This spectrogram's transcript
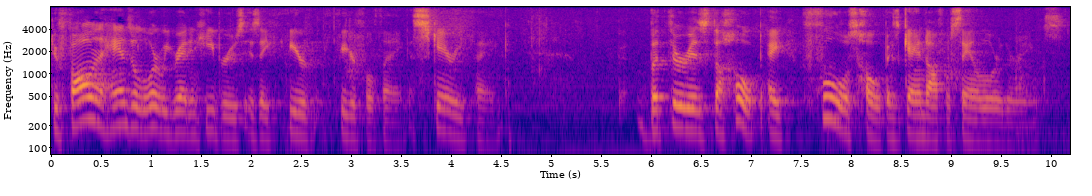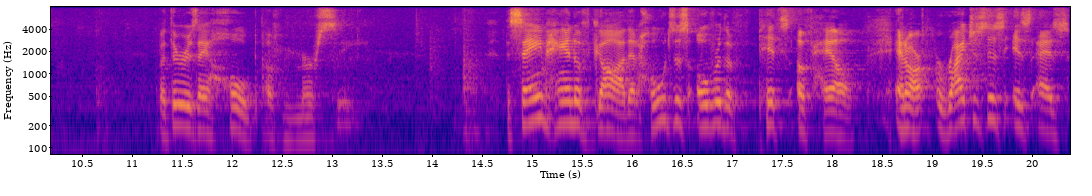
To fall in the hands of the Lord, we read in Hebrews, is a fear, fearful thing, a scary thing. But there is the hope, a fool's hope, as Gandalf was saying in Lord of the Rings. But there is a hope of mercy the same hand of God that holds us over the pits of hell. And our righteousness is as,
